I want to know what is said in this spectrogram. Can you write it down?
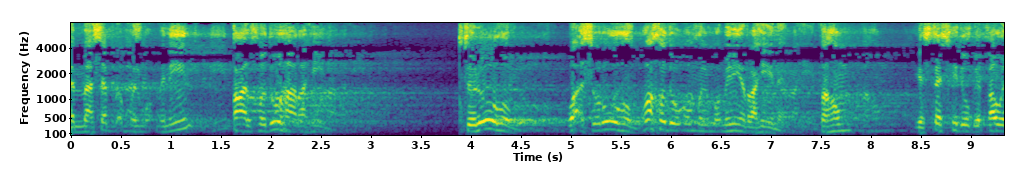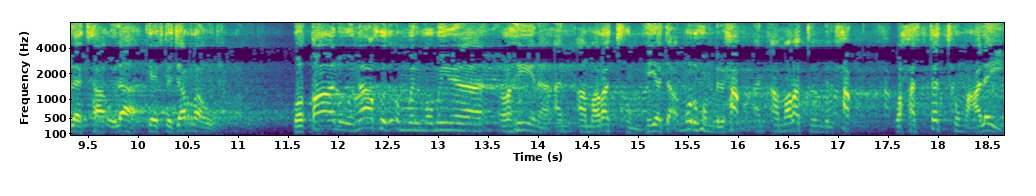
لما سب أم المؤمنين قال خذوها رهينة. اقتلوهم وأسروهم وأخذوا أم المؤمنين رهينة. فهم يستشهدوا بقولة هؤلاء كيف تجرؤوا. وقالوا نأخذ أم المؤمنين رهينة أن أمرتهم. هي تأمرهم بالحق أن أمرتهم بالحق وحثتهم عليه.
